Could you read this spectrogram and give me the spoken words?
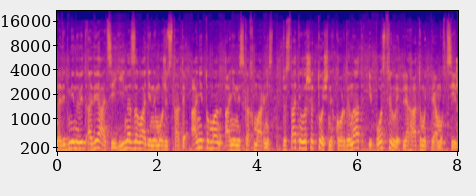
На відміну від авіації, їй на заваді не можуть стати ані туман, ані низька хмарність. Достатньо лише точних координат, і постріли лягатимуть прямо в ціль.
